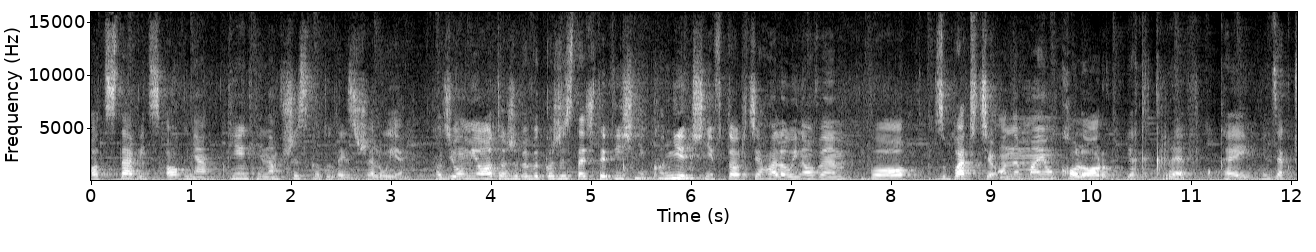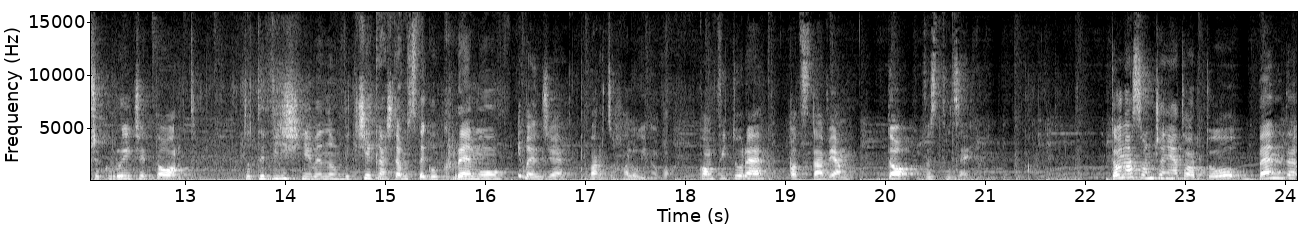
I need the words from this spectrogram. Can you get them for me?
odstawić z ognia. Pięknie nam wszystko tutaj zżeluje. Chodziło mi o to, żeby wykorzystać te wiśnie koniecznie w torcie halloweenowym, bo zobaczcie, one mają kolor jak krew, ok? Więc jak przekroicie tort, to te wiśnie będą wyciekać tam z tego kremu i będzie bardzo halloweenowo. Konfiturę odstawiam do wystudzenia. Do nasączenia tortu będę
